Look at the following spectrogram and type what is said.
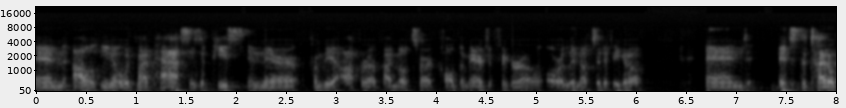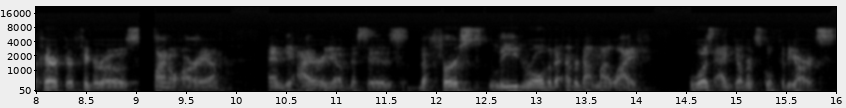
And I'll, you know, with my past, there's a piece in there from the opera by Mozart called The Marriage of Figaro or Le Nozze di Figaro. And it's the title character Figaro's final aria. And the irony of this is the first lead role that I ever got in my life was at Governor's School for the Arts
